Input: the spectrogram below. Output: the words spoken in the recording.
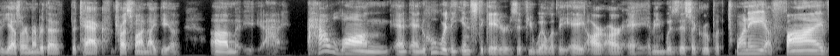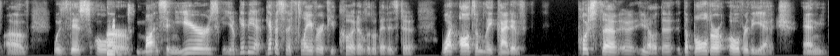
yes, I remember the the TAC trust fund idea. Um, how long and and who were the instigators, if you will, of the ARRA? I mean, was this a group of twenty, of five, of was this over um, months and years? You know, give me a, give us the flavor, if you could, a little bit as to what ultimately kind of push the you know the the boulder over the edge and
